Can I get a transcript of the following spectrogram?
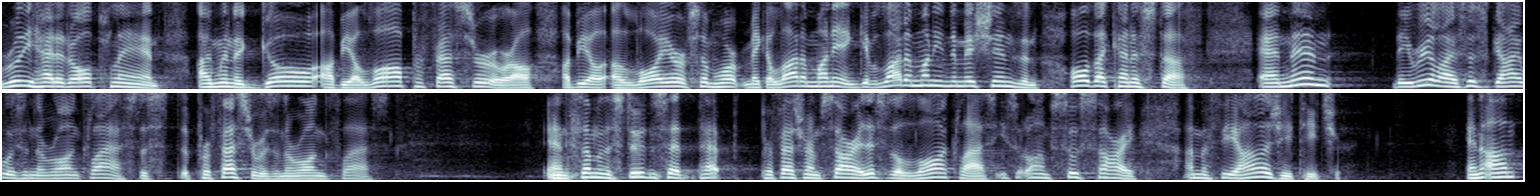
really had it all planned. I'm going to go, I'll be a law professor, or I'll, I'll be a, a lawyer of some sort, make a lot of money, and give a lot of money to missions and all that kind of stuff. And then they realized this guy was in the wrong class. The professor was in the wrong class. And some of the students said, Professor, I'm sorry, this is a law class. He said, Oh, I'm so sorry. I'm a theology teacher. And on,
